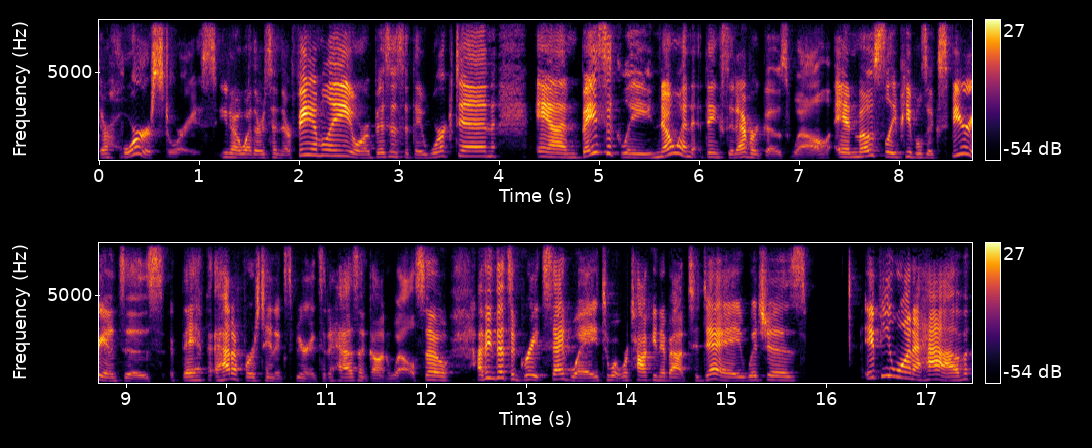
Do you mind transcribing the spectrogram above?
their horror stories you know whether it's in their family or a business that they worked in. And basically no one thinks it ever goes well. And mostly people's experiences if they have had a firsthand experience and it hasn't gone well. So i think that's a great segue to what we're talking about today which is if you want to have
